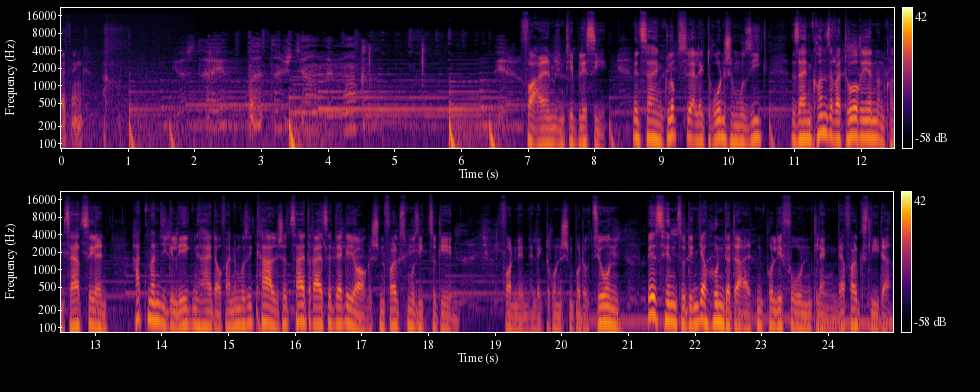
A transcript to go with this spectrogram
I think. vor allem in Tbilisi. Mit seinen Clubs für elektronische Musik, seinen Konservatorien und Konzertsälen hat man die Gelegenheit, auf eine musikalische Zeitreise der georgischen Volksmusik zu gehen. Von den elektronischen Produktionen bis hin zu den jahrhundertealten polyphonen Klängen der Volkslieder.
